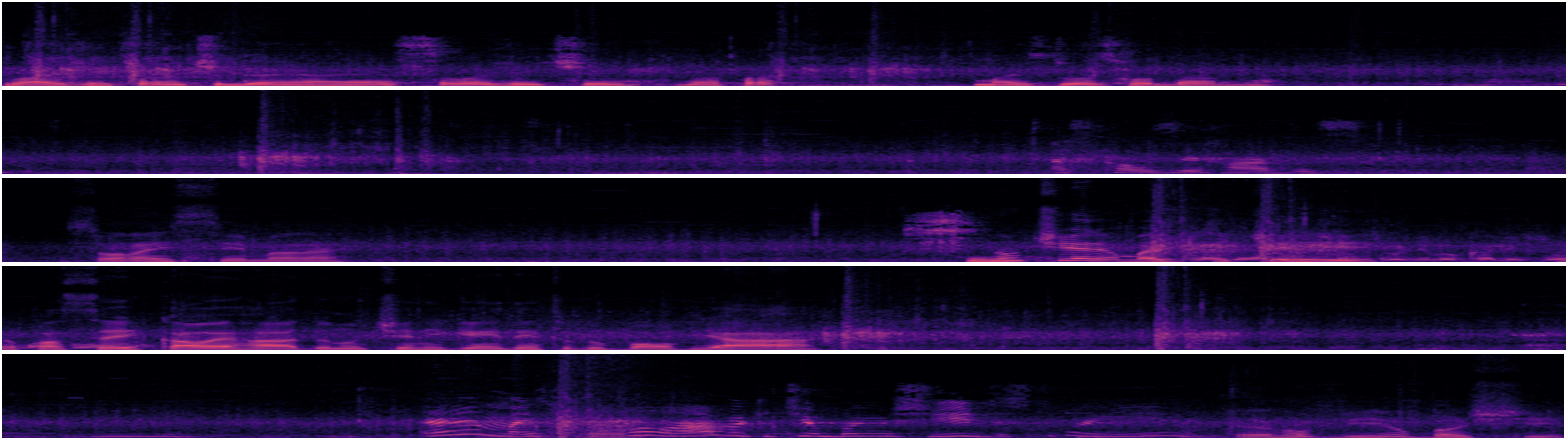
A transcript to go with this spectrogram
Vai, gente, ou a gente ganha essa ou a gente vai pra mais duas rodadas. As causas erradas. Só lá em cima, né? Sim. Não tinha, mas Thierry, eu passei cal errado. Não tinha ninguém dentro do bombe A. É, mas tu falava que tinha banshee, destruir. Eu não vi o Banshee.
